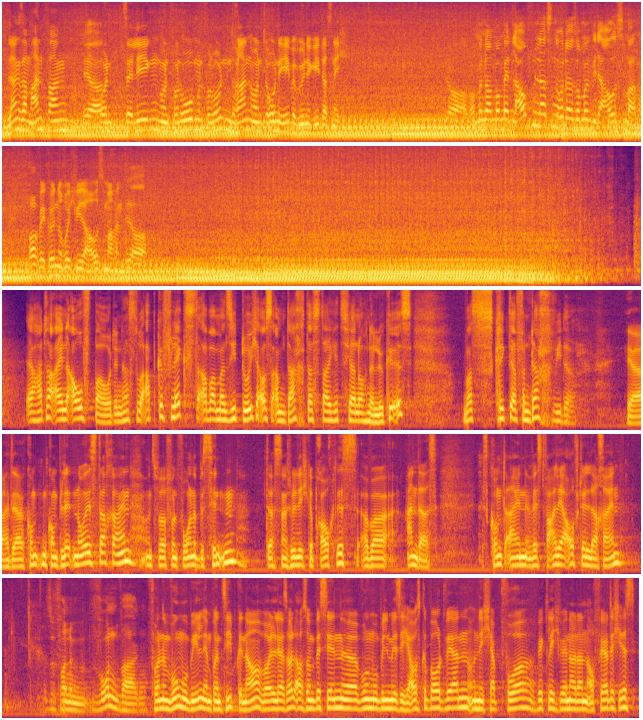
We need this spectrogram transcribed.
langsam anfangen Ja. und zerlegen und von oben und von unten dran. Und ohne Hebebühne geht das nicht. Ja, wollen wir noch einen Moment laufen lassen oder soll man wieder ausmachen? Auch wir können ruhig wieder ausmachen. Ja. Er hatte einen Aufbau, den hast du abgeflext, aber man sieht durchaus am Dach, dass da jetzt ja noch eine Lücke ist. Was kriegt er von Dach wieder? Ja, da kommt ein komplett neues Dach rein. Und zwar von vorne bis hinten. Das natürlich gebraucht ist, aber anders. Es kommt ein Westfalia Aufstelldach rein. Also von einem Wohnwagen. Von einem Wohnmobil im Prinzip, genau, weil der soll auch so ein bisschen äh, wohnmobilmäßig ausgebaut werden. Und ich habe vor, wirklich, wenn er dann auch fertig ist,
